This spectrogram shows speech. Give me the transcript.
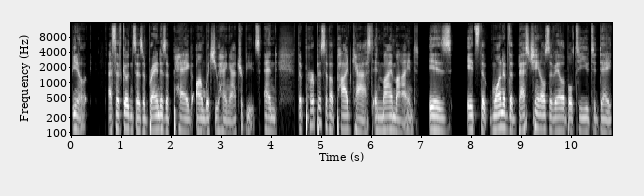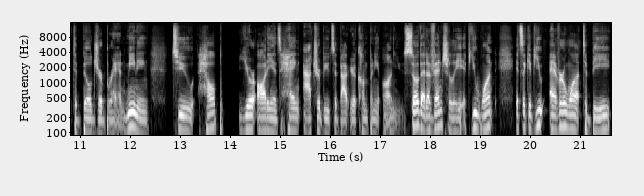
you know, as Seth Godin says, a brand is a peg on which you hang attributes. And the purpose of a podcast, in my mind, is it's the one of the best channels available to you today to build your brand, meaning to help your audience hang attributes about your company on you so that eventually if you want it's like if you ever want to be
